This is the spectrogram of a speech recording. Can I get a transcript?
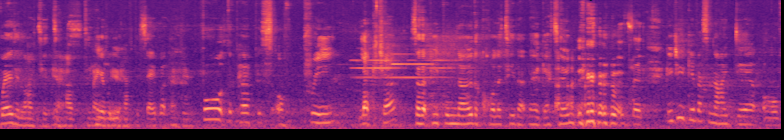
We're delighted to Yes, have to hear what you. you have to say. But for the purpose of pre-lecture, so that people know the quality that they're getting, so could you give us an idea of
